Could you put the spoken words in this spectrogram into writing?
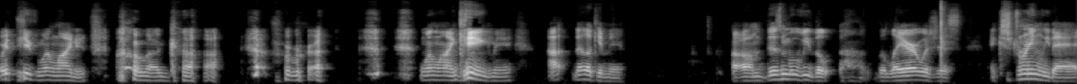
with these one-liners. Oh my God, Bruh. One-line king, man. I, look at me. Um, this movie, the the lair was just extremely bad.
